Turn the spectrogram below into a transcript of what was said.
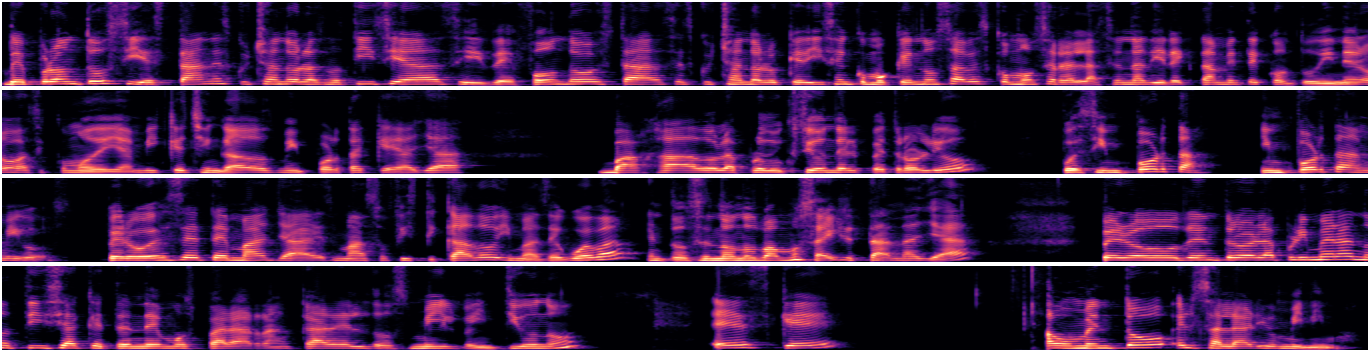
de pronto si están escuchando las noticias y de fondo estás escuchando lo que dicen, como que no sabes cómo se relaciona directamente con tu dinero, así como de a mí qué chingados me importa que haya bajado la producción del petróleo, pues importa, importa amigos, pero ese tema ya es más sofisticado y más de hueva, entonces no nos vamos a ir tan allá. Pero dentro de la primera noticia que tenemos para arrancar el 2021 es que aumentó el salario mínimo,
